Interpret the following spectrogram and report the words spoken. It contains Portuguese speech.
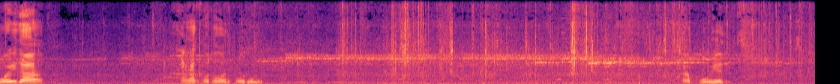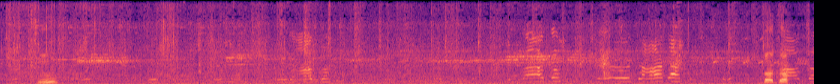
పోయిదా అక్కడ రాకపోతావు అది పోతుంది అక్కడ పోయేది Да, да.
